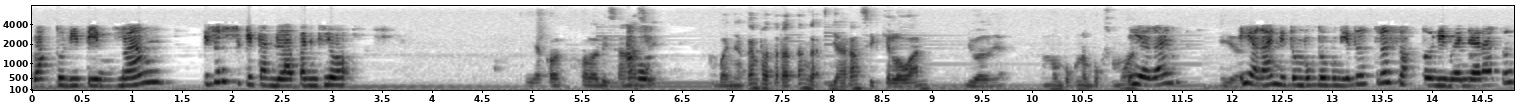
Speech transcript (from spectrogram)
Waktu ditimbang itu sekitar 8 kilo. Ya kalau kalau di sana Aku- sih kebanyakan rata-rata nggak jarang sih kiloan jualnya. Numpuk-numpuk semua. Iya kan? Iya. Iya kan ditumpuk-tumpuk gitu. Terus waktu di bandara tuh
